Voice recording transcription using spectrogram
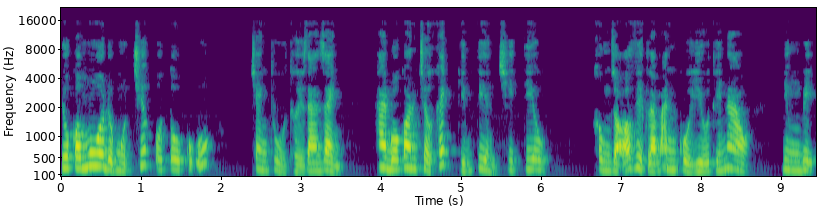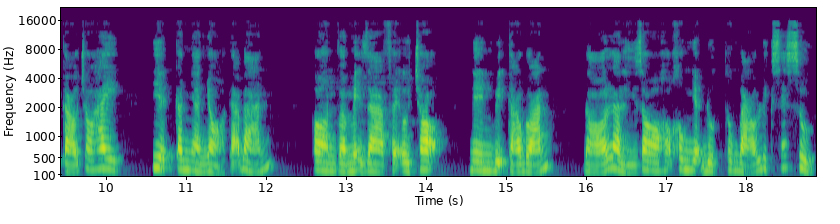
Hiếu có mua được một chiếc ô tô cũ. Tranh thủ thời gian rảnh, hai bố con chở khách kiếm tiền chi tiêu. Không rõ việc làm ăn của Hiếu thế nào, nhưng bị cáo cho hay hiện căn nhà nhỏ đã bán. Còn và mẹ già phải ở trọ, nên bị cáo đoán đó là lý do họ không nhận được thông báo lịch xét xử.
